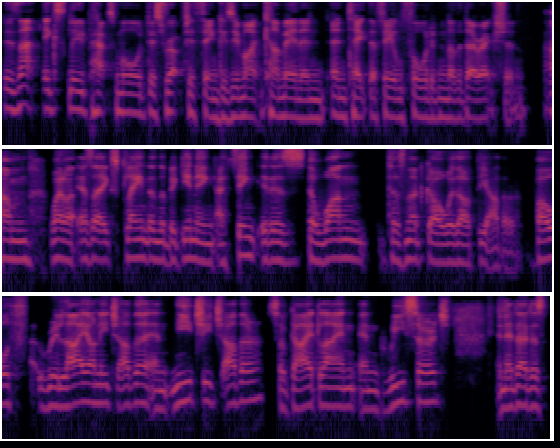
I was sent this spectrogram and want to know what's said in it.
does that exclude perhaps more disruptive thinkers who might come in and, and take the field forward in another direction? Um, well, as I explained in the beginning, I think it is the one does not go without the other. Both rely on each other and need each other. So guideline and research. And as I just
